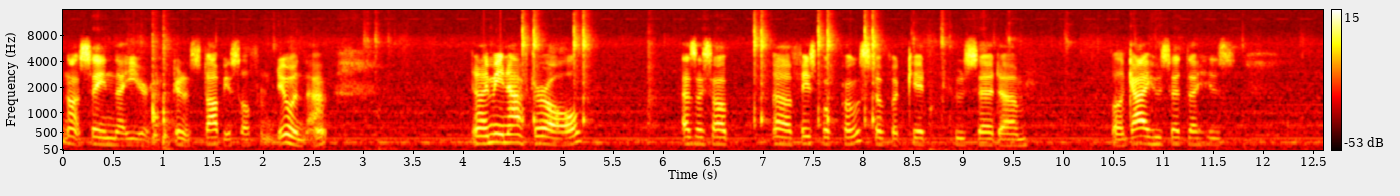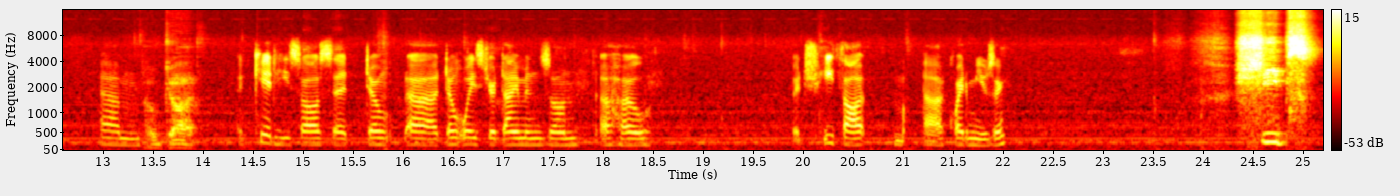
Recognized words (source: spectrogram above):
not saying that you're gonna stop yourself from doing that. And I mean, after all, as I saw a Facebook post of a kid who said, um, well, a guy who said that his, um, Oh god. a kid he saw said, "Don't, uh, don't waste your diamonds on a hoe," which he thought uh, quite amusing. Sheeps!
